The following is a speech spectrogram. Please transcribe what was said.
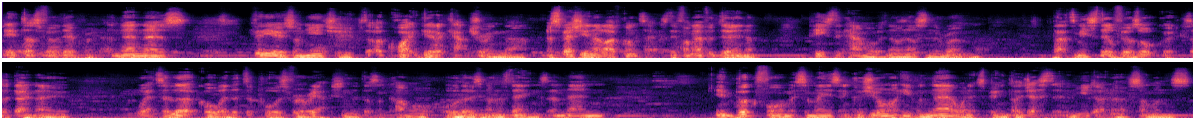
it does feel different. And then there's videos on YouTube that are quite good at capturing that, especially in a live context. If I'm ever doing a piece to camera with no one else in the room, that to me still feels awkward because I don't know where to look or whether to pause for a reaction that doesn't come or, or those kind of things. And then in book form, it's amazing because you're not even there when it's being digested and you don't know if someone's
